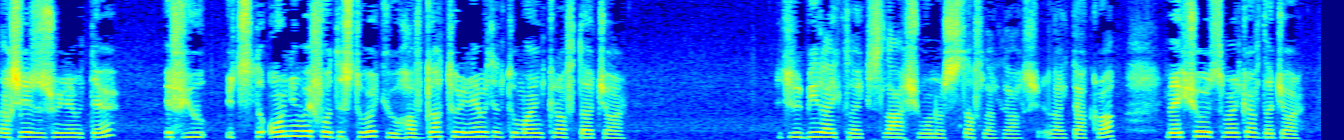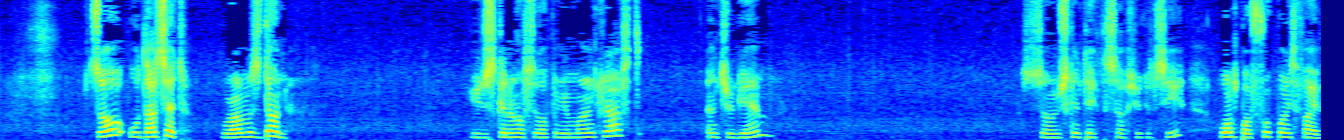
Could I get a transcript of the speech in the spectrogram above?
Actually just rename it there. If you it's the only way for this to work you have got to rename it into minecraft.jar it will be like like slash one or stuff like that like that crap. Make sure it's minecraft.jar so well, that's it. We're almost done. You're just gonna have to open your Minecraft, enter game. So I'm just gonna take this off. so You can see 1.4.5.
